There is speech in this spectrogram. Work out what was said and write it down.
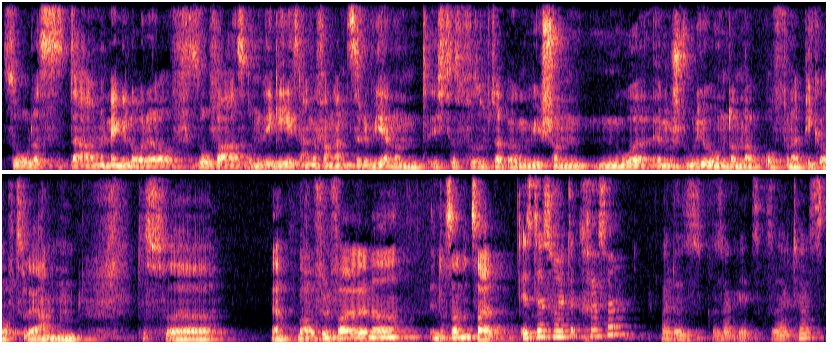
so, dass da eine Menge Leute auf Sofas und WGs angefangen haben zu tätowieren und ich das versucht habe, irgendwie schon nur im Studio und dann auch von der Pike auf zu lernen. das äh, ja, war auf jeden Fall eine interessante Zeit. Ist das heute krasser? Weil du es gesagt, jetzt gesagt hast.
